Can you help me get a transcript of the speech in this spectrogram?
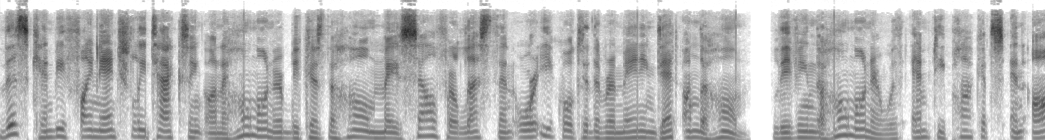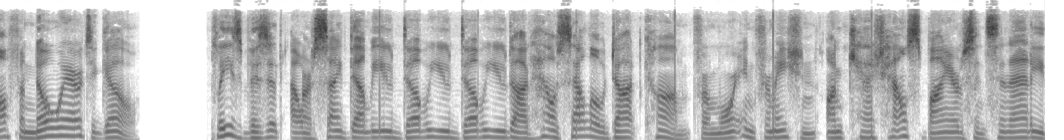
This can be financially taxing on a homeowner because the home may sell for less than or equal to the remaining debt on the home, leaving the homeowner with empty pockets and often nowhere to go. Please visit our site www.houselo.com for more information on Cash House Buyer Cincinnati.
